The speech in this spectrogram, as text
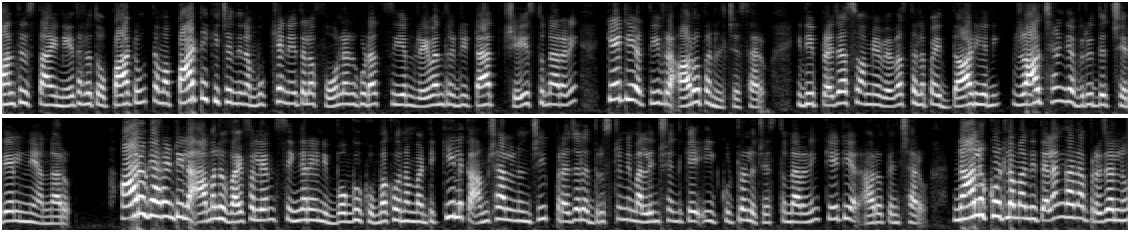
మంత్రి స్థాయి నేతలతో పాటు తమ పార్టీకి చెందిన ముఖ్య నేతల ఫోన్లను కూడా సీఎం రేవంత్ రెడ్డి ట్యాప్ చేస్తున్నారని కేటీఆర్ తీవ్ర ఆరోపణలు చేశారు. ఇది ప్రజాస్వామ్య వ్యవస్థలపై దాడి అని రాజ్యాంగ విరుద్ధ చర్యలని అన్నారు. ఆరు గ్యారంటీల అమలు వైఫల్యం సింగరేణి బొగ్గు కుంభకోణం వంటి కీలక అంశాల నుంచి ప్రజల దృష్టిని మళ్ళించేందుకే ఈ కుట్రలు చేస్తున్నారని కేటీఆర్ ఆరోపించారు. నాలుగు కోట్ల మంది తెలంగాణ ప్రజలను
